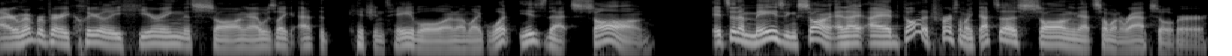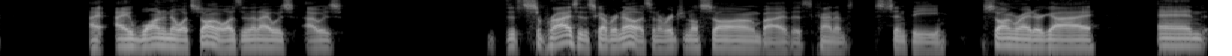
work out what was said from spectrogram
I remember very clearly hearing this song. I was like at the kitchen table, and I'm like, "What is that song?" It's an amazing song, and I, I had thought at first, I'm like, "That's a song that someone raps over." I, I want to know what song it was, and then I was I was surprised to discover no, it's an original song by this kind of synthy songwriter guy, and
